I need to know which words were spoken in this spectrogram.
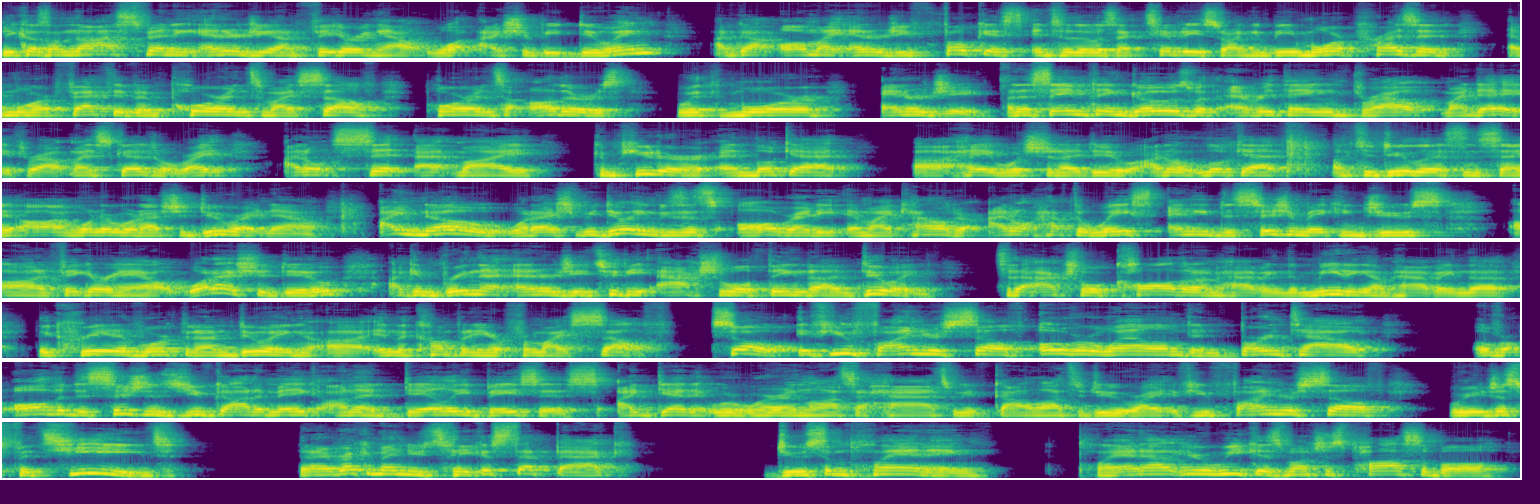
because I'm not spending energy on figuring out what I should be doing. I've got all my energy focused into those activities so I can be more present and more effective and pour into myself, pour into others with more energy. And the same thing goes with everything throughout my day, throughout my schedule, right? I don't sit at my computer and look at uh, hey, what should I do? I don't look at a to do list and say, oh, I wonder what I should do right now. I know what I should be doing because it's already in my calendar. I don't have to waste any decision making juice on figuring out what I should do. I can bring that energy to the actual thing that I'm doing. To the actual call that I'm having, the meeting I'm having, the, the creative work that I'm doing uh, in the company or for myself. So if you find yourself overwhelmed and burnt out, over all the decisions you've got to make on a daily basis. I get it. We're wearing lots of hats. We've got a lot to do, right? If you find yourself where you're just fatigued, then I recommend you take a step back, do some planning, plan out your week as much as possible.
